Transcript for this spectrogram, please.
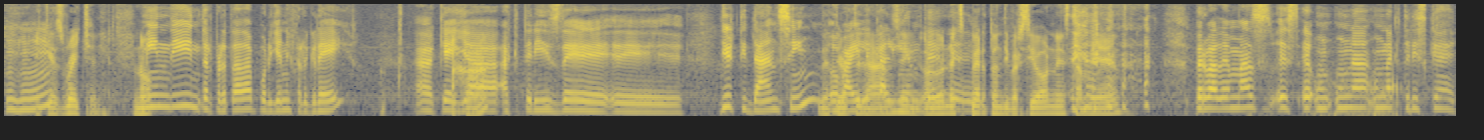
y que es Rachel, ¿no? Mindy, interpretada por Jennifer Grey, aquella actriz de eh, Dirty Dancing de o Dirty Baile Dancing, Caliente. o de un experto en diversiones también. Pero además es eh, un- una, una actriz que,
